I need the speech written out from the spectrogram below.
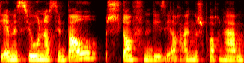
Die Emissionen aus den Baustoffen, die Sie auch angesprochen haben,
